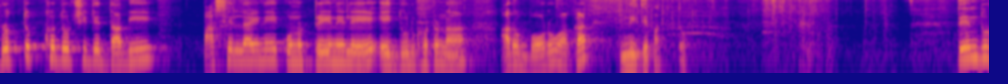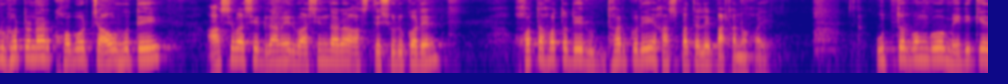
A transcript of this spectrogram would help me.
প্রত্যক্ষদর্শীদের দাবি পাশের লাইনে কোনো ট্রেন এলে এই দুর্ঘটনা আরও বড় আকার নিতে পারত। ট্রেন দুর্ঘটনার খবর চাউর হতে আশেপাশে গ্রামের বাসিন্দারা আসতে শুরু করেন। হতাহতদের উদ্ধার করে হাসপাতালে পাঠানো হয়। উত্তরবঙ্গ মেডিকেল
